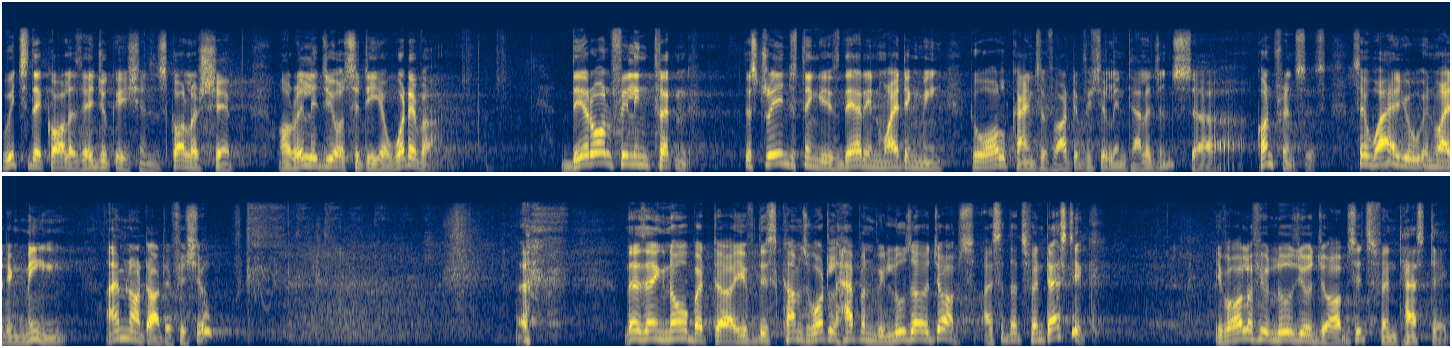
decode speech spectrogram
which they call as education, scholarship or religiosity or whatever, they're all feeling threatened. The strange thing is, they're inviting me to all kinds of artificial intelligence uh, conferences. Say, why are you inviting me? I'm not artificial They're saying, no, but uh, if this comes, what will happen? We lose our jobs. I said, that's fantastic. If all of you lose your jobs, it's fantastic.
